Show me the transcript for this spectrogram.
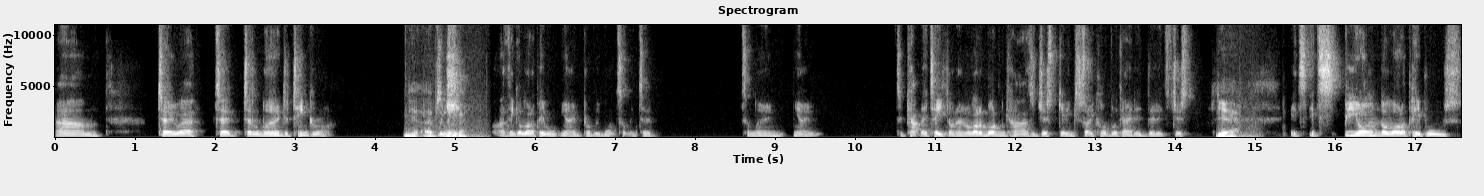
um, to uh, to to learn to tinker on. Yeah, absolutely. I think a lot of people, you know, probably want something to to learn, you know, to cut their teeth on. And a lot of modern cars are just getting so complicated that it's just yeah, it's it's beyond a lot of people's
